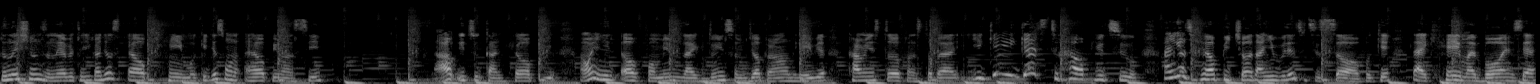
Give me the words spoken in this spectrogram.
donations and everything you can just help him okay just want to help him and see how it too can help you. And when you need help from him, like doing some job around the carrying stuff and stuff like that, you get he gets to help you too. And you get to help each other and you relate with yourself, okay? Like, hey my boy, and say,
